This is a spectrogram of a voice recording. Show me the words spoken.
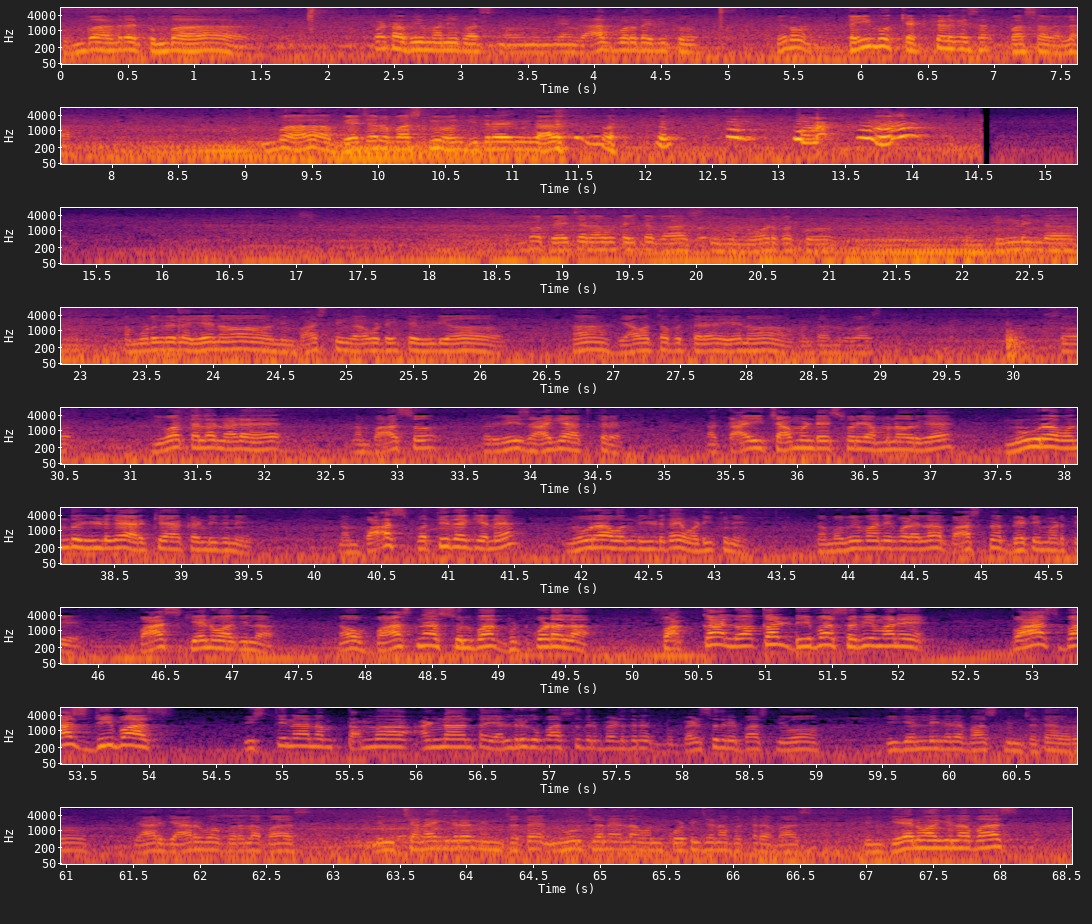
ತುಂಬ ಅಂದರೆ ತುಂಬ ಪಟ ಅಭಿಮಾನಿ ಬಾಸ್ ನಾವು ನಿಮ್ಗೆ ಹೆಂಗೆ ಆಗ್ಬಾರ್ದಾಗಿತ್ತು. ಏನೋ ಟೈಮು ಕೆಟ್ಟ ಕೆಳಗೆ ಸರ್ ಬಾಸ್ ಅವೆಲ್ಲ. ತುಂಬ ಬೇಜಾರು ಬಾಸ್ ನೀವು ಹಂಗಿದ್ರೆ ಹಿಂಗೆ ತುಂಬ ಬೇಜಾರಾಗ್ಬಿಟ್ಟೈತೆ ಬಾಸ್, ನೀವು ನೋಡ್ಬೇಕು. ಒಂದು ತಿಂಗಳಿಂದ ನಮ್ಮ ಹುಡುಗರೆಲ್ಲ, ಏನೋ ನಿಮ್ಮ ಬಾಸ್ ತಿಂಗ್ ಆಗ್ಬಿಟ್ಟೈತೆ ವಿಡಿಯೋ ಹಾಂ, ಯಾವತ್ತ ಬರ್ತಾರೆ, ಏನೋ ಅಂತ ಅಂದ್ರು ಬಾಸ್. ಸೊ ಇವತ್ತೆಲ್ಲ ನಾಳೆ ನಮ್ಮ ಬಾಸು ರಿಲೀಸ್ ಆಗೇ ಆಗ್ತಾರೆ. ಆ ತಾಯಿ ಚಾಮುಂಡೇಶ್ವರಿ ಅಮ್ಮನವ್ರಿಗೆ ನೂರ ಒಂದು ಈಡ್ಗೈ ಅರಕೆ ಹಾಕೊಂಡಿದ್ದೀನಿ. ನಮ್ಮ ಬಾಸ್ ಬತ್ತಿದಾಗೇನೆ ನೂರ ಒಂದು ಈಡ್ಗೈ ಹೊಡಿತೀನಿ. ನಮ್ಮ ಅಭಿಮಾನಿಗಳೆಲ್ಲ ಬಾಸ್ನ ಭೇಟಿ ಮಾಡ್ತೀವಿ. ಬಾಸ್ಗೇನು ಆಗಿಲ್ಲ. ನಾವು ಬಾಸ್ನ ಸುಲಭಾಗಿ ಬಿಟ್ಕೊಡಲ್ಲ. ಪಕ್ಕಾ ಲೋಕಲ್ ಡಿ ಬಾಸ್ ಅಭಿಮಾನಿ. ಬಾಸ್ ಬಾಸ್ ಡಿ ಬಾಸ್ ಇಷ್ಟಿನ ನಮ್ಮ ತಮ್ಮ ಅಣ್ಣ ಅಂತ ಎಲ್ರಿಗೂ ಬಾಸಿದ್ರೆ ಬೆಳೆದ್ರೆ ಬೆಳೆಸಿದ್ರಿ ಬಾಸ್ ನೀವು. ಈಗ ಎಲ್ಲಿದ್ರೆ ಬಾಸ್ ನಿಮ್ಮ ಜೊತೆ ಅವರು? ಯಾರಿಗೆ ಯಾರಿಗೂ ಬರಲ್ಲ ಬಾಸ್? ನೀವು ಚೆನ್ನಾಗಿದ್ರೆ ನಿಮ್ಮ ಜೊತೆ ನೂರು ಜನ ಎಲ್ಲ ಒಂದು ಕೋಟಿ ಜನ ಬರ್ತಾರೆ ಬಾಸ್. ನಿಮ್ಗೇನು ಆಗಿಲ್ಲ ಬಾಸ್?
